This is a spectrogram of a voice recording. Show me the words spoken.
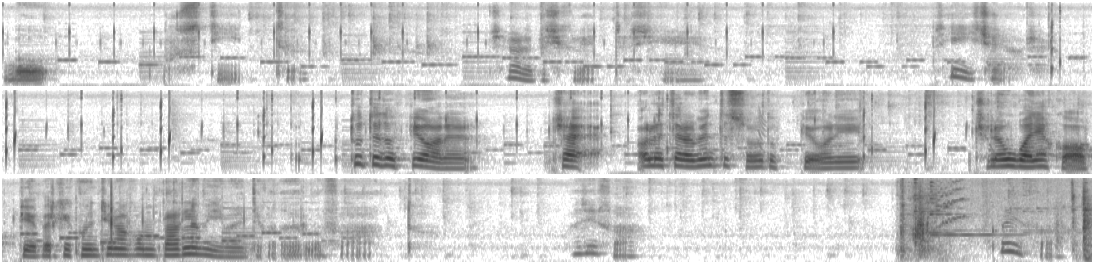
boh, post-it. Ce l'ho le biciclette, sì. Sì, ce l'ho, ce l'ho. Tutte doppione. Cioè, ho letteralmente solo doppioni. Ce le ho uguali a coppie, perché continuo a comprarle e mi dimentico di averlo fatto. Come si fa? Come si fa?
